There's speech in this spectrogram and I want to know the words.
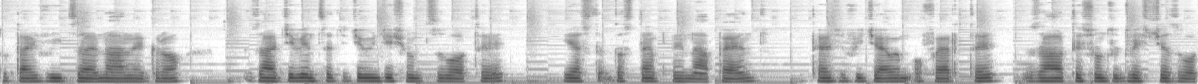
Tutaj widzę na Allegro za 990 zł jest dostępny napęd. Też widziałem oferty za 1200 zł.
